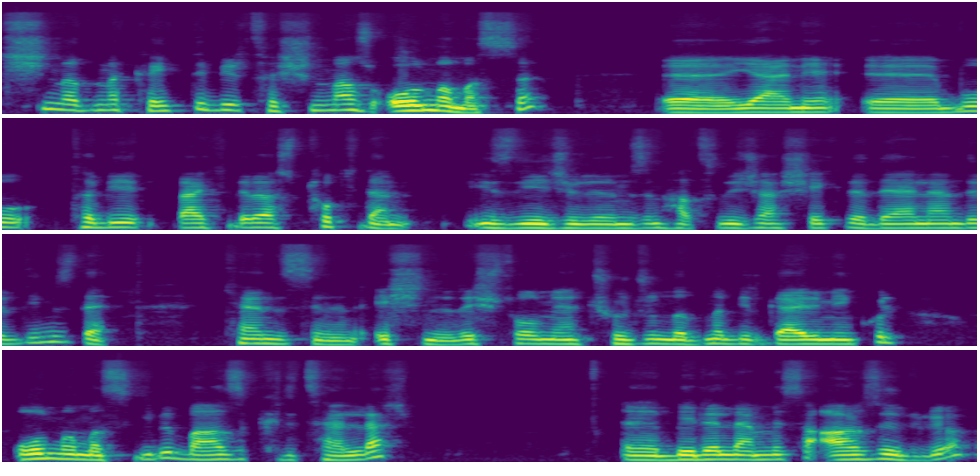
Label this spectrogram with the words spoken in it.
kişinin adına kayıtlı bir taşınmaz olmaması e, yani e, bu tabii belki de biraz TOKİ'den izleyicilerimizin hatırlayacağı şekilde değerlendirdiğimizde kendisinin, eşinin, reşit olmayan çocuğun adına bir gayrimenkul olmaması gibi bazı kriterler e, belirlenmesi arzu ediliyor.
